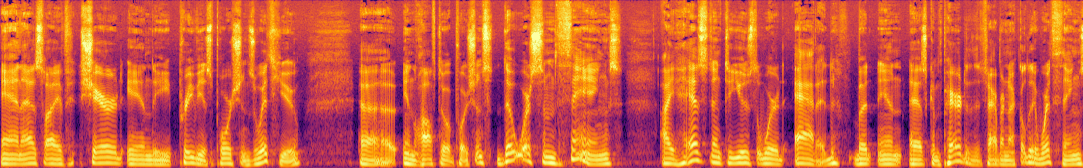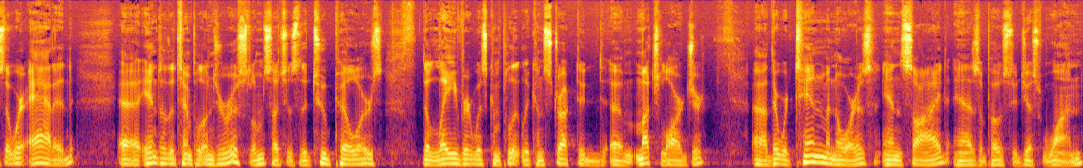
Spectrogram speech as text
and as I've shared in the previous portions with you, uh, in the Haftorah portions, there were some things I hesitant to use the word added, but in as compared to the tabernacle, there were things that were added uh, into the temple in Jerusalem, such as the two pillars. The laver was completely constructed uh, much larger. Uh, there were 10 menorahs inside as opposed to just one.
